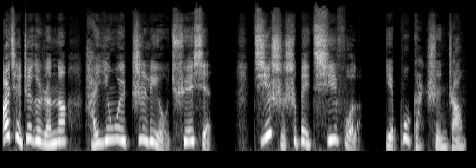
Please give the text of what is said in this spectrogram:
而且这个人呢，还因为智力有缺陷，即使是被欺负了，也不敢声张。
